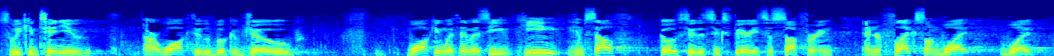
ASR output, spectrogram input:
So we continue our walk through the book of Job, walking with him as he, he himself goes through this experience of suffering and reflects on what, what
